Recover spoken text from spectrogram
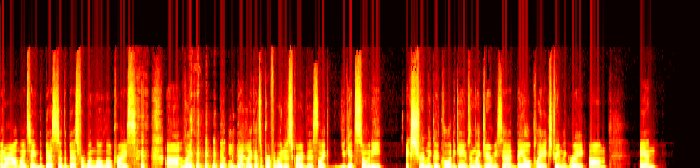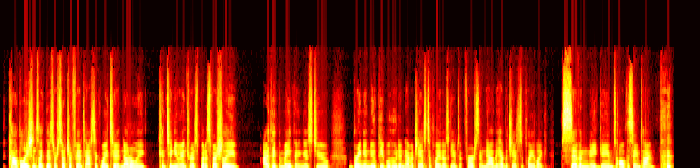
in our outline saying the best of the best for one low low price. uh, like that, like that's a perfect way to describe this. Like you get so many extremely good quality games, and like Jeremy said, they all play extremely great. Um, and compilations like this are such a fantastic way to not only continue interest, but especially. I think the main thing is to bring in new people who didn't have a chance to play those games at first, and now they have the chance to play like seven, eight games all at the same time.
